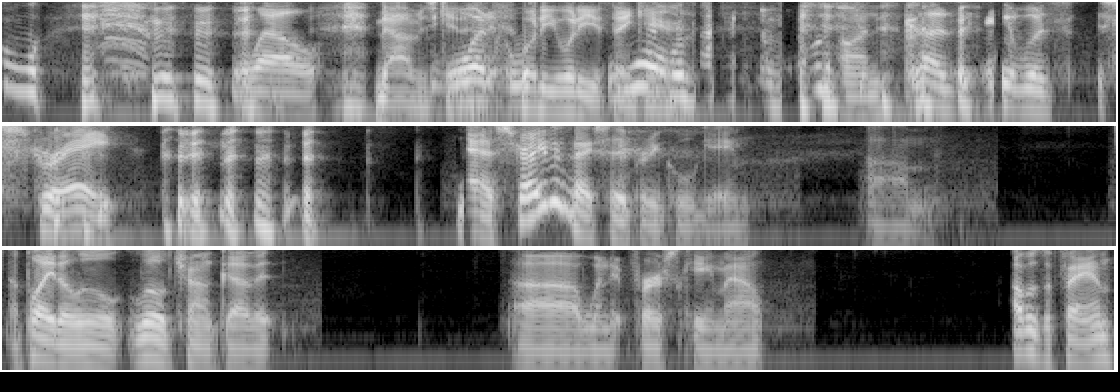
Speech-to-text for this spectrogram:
Well, no, I'm just kidding. What, What- do you What do you think what here? was I vote on? Because it was Stray. Yeah, Stray was actually a pretty cool game. Um, I played a little little chunk of it uh, when it first came out. I was a fan.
